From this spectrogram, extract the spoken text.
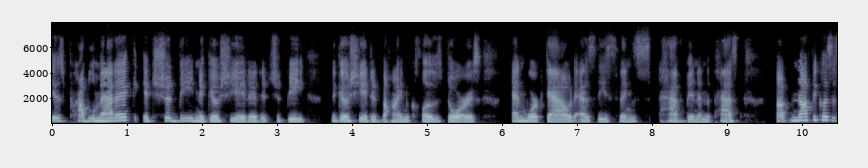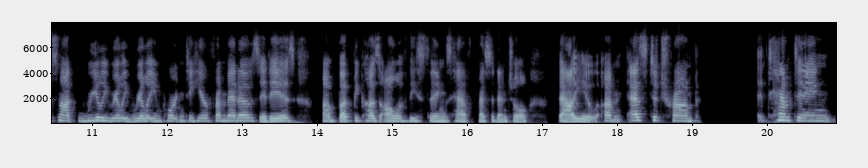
is problematic. It should be negotiated. It should be negotiated behind closed doors and worked out as these things have been in the past. Uh, not because it's not really, really, really important to hear from Meadows, it is, uh, but because all of these things have precedential value. Um, as to Trump, tempting,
